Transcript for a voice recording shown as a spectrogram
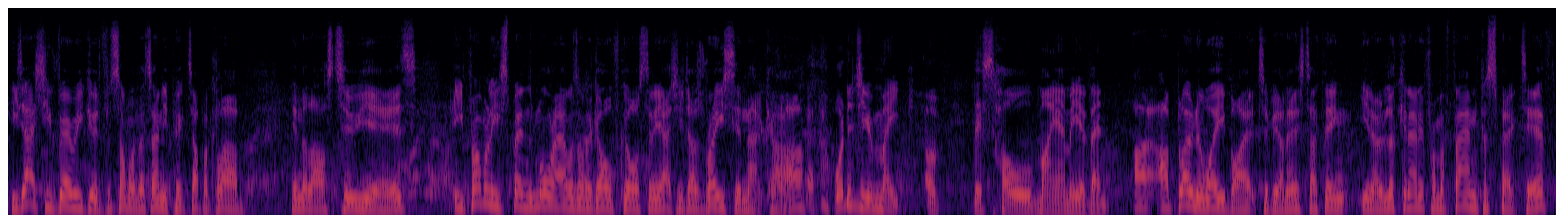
he's actually very good for someone that's only picked up a club in the last two years. He probably spends more hours on a golf course than he actually does racing that car. what did you make of this whole Miami event? I, am blown away by it, to be honest. I think, you know, looking at it from a fan perspective,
